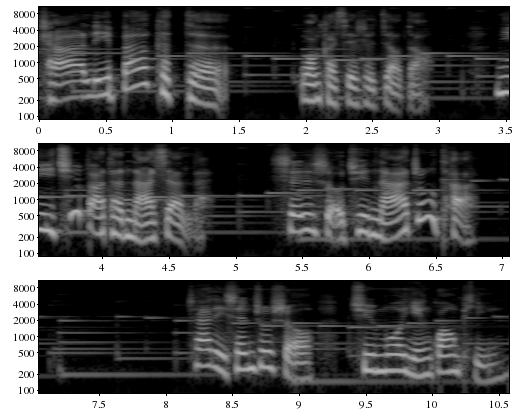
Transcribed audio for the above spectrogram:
查理·巴克特。旺卡先生叫道：“你去把它拿下来，伸手去拿住它。”查理伸出手去摸荧光屏，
